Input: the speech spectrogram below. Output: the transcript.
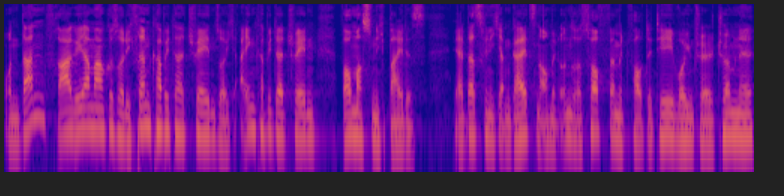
Und dann frage, ja, Markus, soll ich Fremdkapital traden? Soll ich Eigenkapital traden? Warum machst du nicht beides? Ja, das finde ich am geilsten. Auch mit unserer Software, mit VTT, Volume Trader Terminal,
